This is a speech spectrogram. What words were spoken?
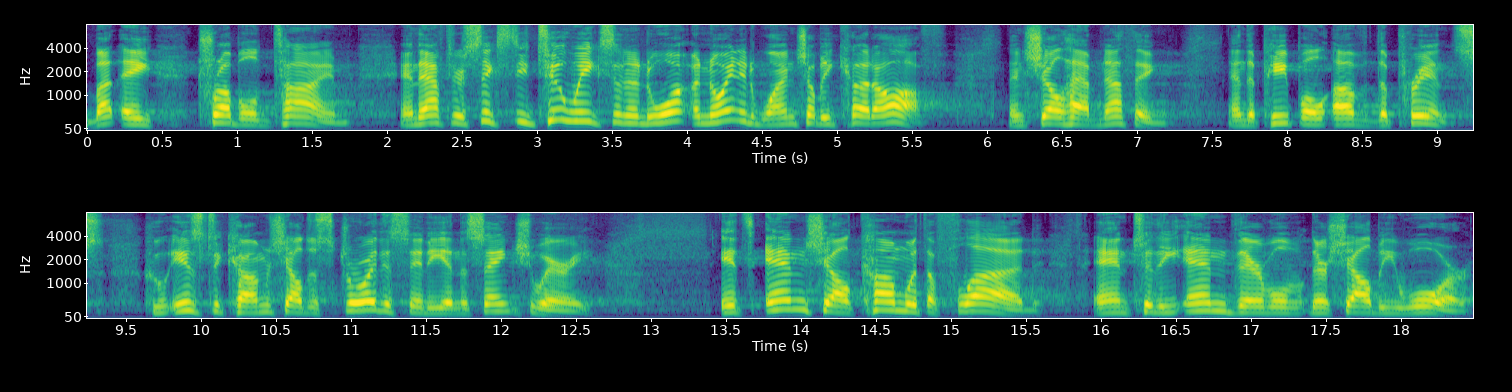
but a troubled time. And after 62 weeks, an anointed one shall be cut off and shall have nothing. And the people of the prince who is to come shall destroy the city and the sanctuary. Its end shall come with a flood, and to the end there, will, there shall be war.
